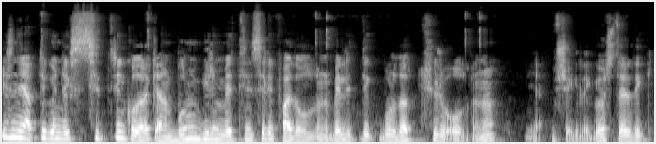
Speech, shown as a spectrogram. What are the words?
Biz ne yaptık? Önce string olarak yani bunun bir metinsel ifade olduğunu belirttik. Burada tür olduğunu yani bu şekilde gösterdik.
